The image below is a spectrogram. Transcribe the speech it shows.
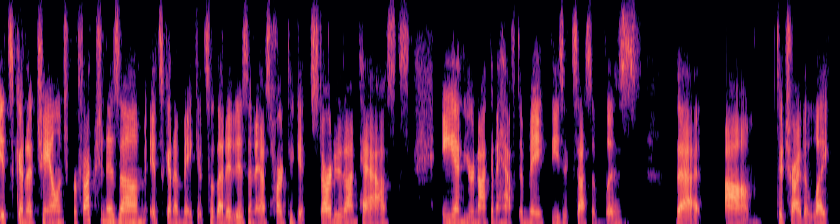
it's going to challenge perfectionism. It's going to make it so that it isn't as hard to get started on tasks. And you're not going to have to make these excessive lists that um, to try to like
